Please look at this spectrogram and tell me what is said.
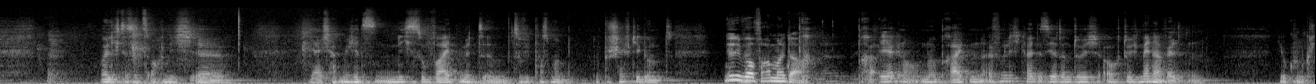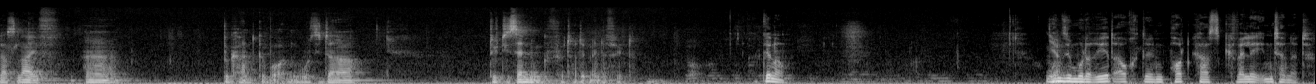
weil ich das jetzt auch nicht, äh, ja, ich habe mich jetzt nicht so weit mit ähm, Sophie Passmann beschäftigt und. Ja, die war auf einmal da ja genau, nur breiten Öffentlichkeit ist ja dann durch, auch durch Männerwelten, Juk und Klaas Live, äh, bekannt geworden, wo sie da durch die Sendung geführt hat im Endeffekt. Genau. Ja. Und sie moderiert auch den Podcast Quelle Internet.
